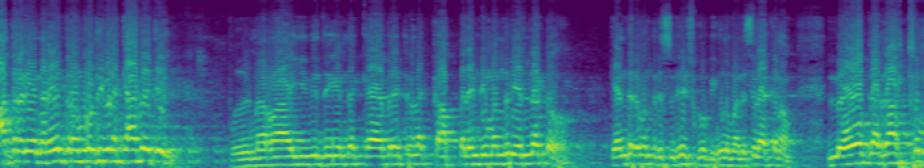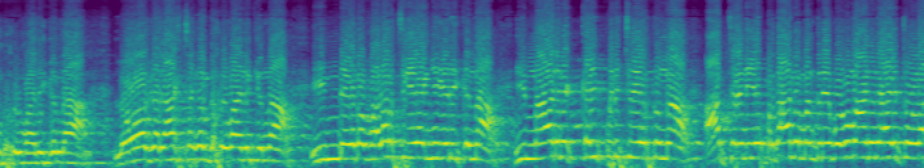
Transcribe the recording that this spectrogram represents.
ആദരണീയ നരേന്ദ്രമോദിയുടെ ക്യാബിനറ്റിൽ പിണറായി വിജയന്റെ ക്യാബിനറ്റിലെ കപ്പലണ്ടി മന്ത്രി അല്ലട്ടോ കേന്ദ്രമന്ത്രി സുരേഷ് ഗോപി നിങ്ങൾ മനസ്സിലാക്കണം. ലോകരാഷ്ട്രം ബഹുമാനിക്കുന്ന ലോകരാഷ്ട്രങ്ങൾ ബഹുമാനിക്കുന്ന ഇന്ത്യയുടെ വളർച്ചയെ അംഗീകരിക്കുന്ന ഈ നാടിനെ കൈപ്പിടിച്ചുയർത്തുന്ന ആദരണീയ പ്രധാനമന്ത്രി ബഹുമാനായിട്ടുള്ള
